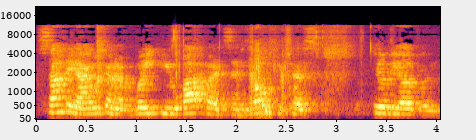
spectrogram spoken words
Sunday, I was gonna wake you up, but I said no, because you'll be ugly.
